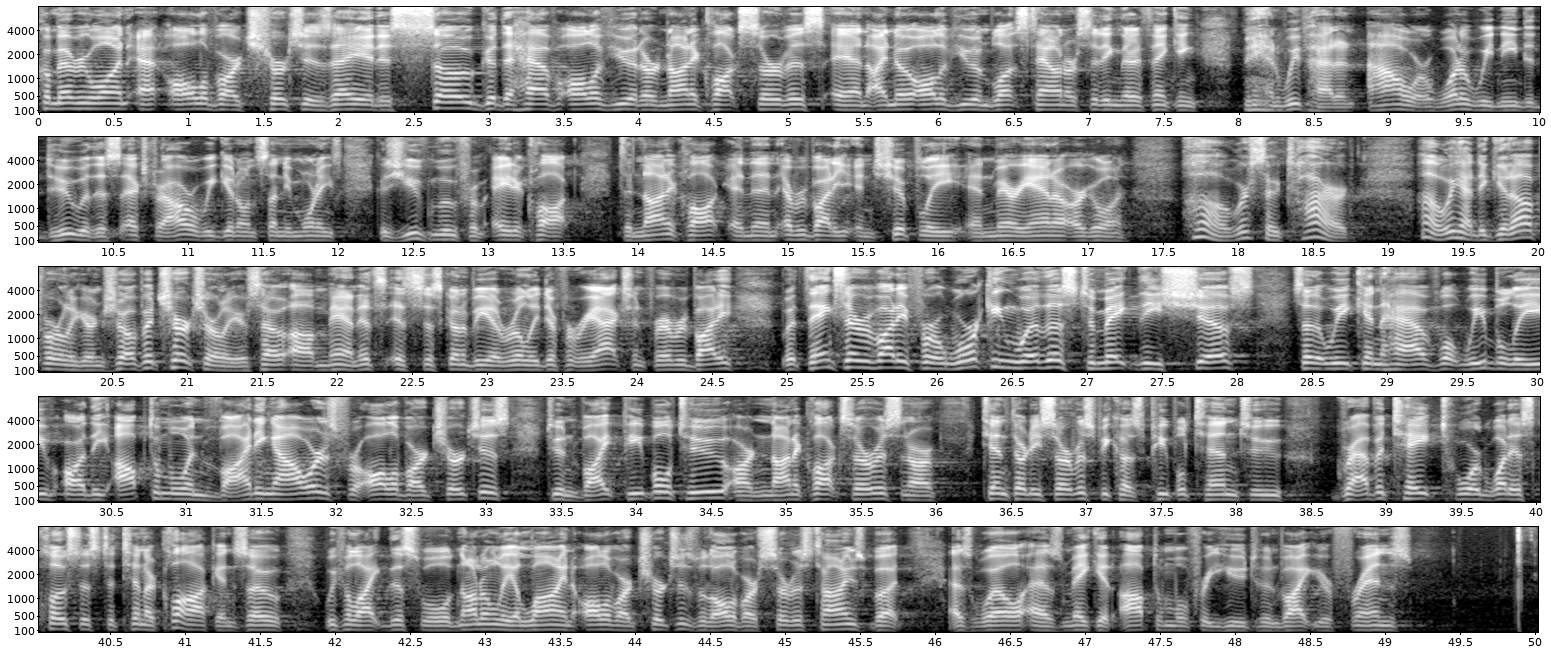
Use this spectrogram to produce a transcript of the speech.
Welcome, everyone, at all of our churches. Hey, it is so good to have all of you at our nine o'clock service. And I know all of you in Blountstown are sitting there thinking, man, we've had an hour. What do we need to do with this extra hour we get on Sunday mornings? Because you've moved from eight o'clock to nine o'clock. And then everybody in Chipley and Marianna are going, oh, we're so tired oh, we had to get up earlier and show up at church earlier. So, uh, man, it's, it's just going to be a really different reaction for everybody. But thanks, everybody, for working with us to make these shifts so that we can have what we believe are the optimal inviting hours for all of our churches to invite people to our 9 o'clock service and our 1030 service because people tend to gravitate toward what is closest to 10 o'clock. And so we feel like this will not only align all of our churches with all of our service times, but as well as make it optimal for you to invite your friends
